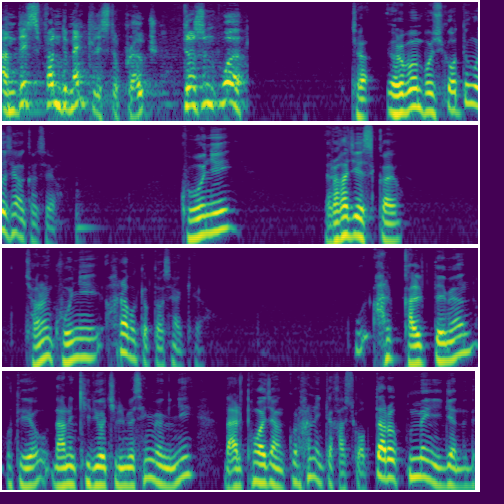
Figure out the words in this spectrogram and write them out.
And this fundamentalist approach doesn't work. 자, 여러분 보시고 어떤 걸 생각하세요? 구원이 여러 가지 있을까요? 저는 구원이 하나밖에 없다고 생각해요. 할- 갈 때면 어떻게 해요? 나는 길이요 진리며 생명이니 나를 통하지 않고는 하나님께 갈 수가 없다라고 분명히 얘기했는데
